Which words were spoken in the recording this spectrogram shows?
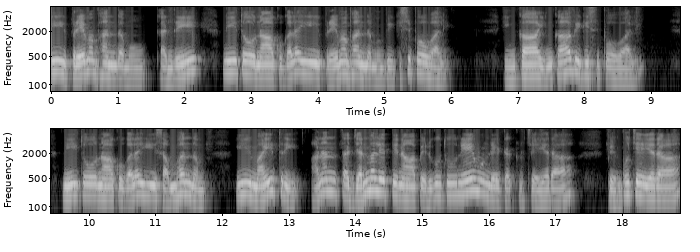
ఈ ప్రేమ బంధము తండ్రి నీతో నాకు గల ఈ ప్రేమ బంధము బిగిసిపోవాలి. ఇంకా ఇంకా బిగిసిపోవాలి. నీతో నాకు గల ఈ సంబంధం ఈ మైత్రి అనంత జన్మలెత్తినా పెరుగుతూనే ఉండేటట్లు చేయరా? పెంపు చేయరా?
